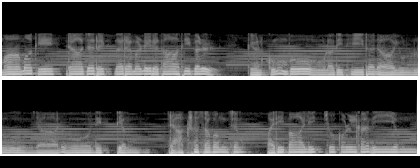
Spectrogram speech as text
മാമകേ രാജരത്നരമണിരതാദികൾ കേൾക്കുമ്പോൾ അതിഭീതനായുള്ളൂ ഞാനോ നിത്യം. രാക്ഷസവംശം പരിപാലിച്ചു കൊള്ളുക നീയും.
